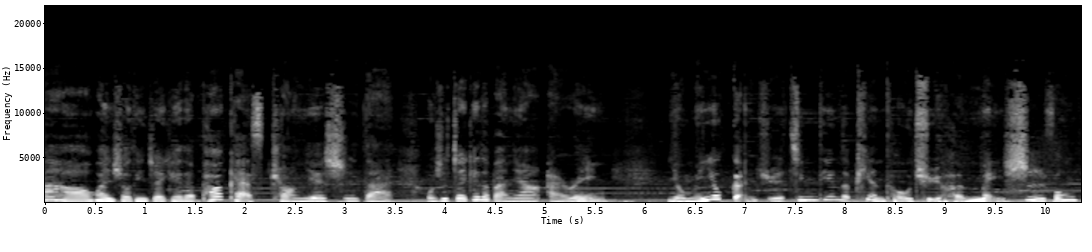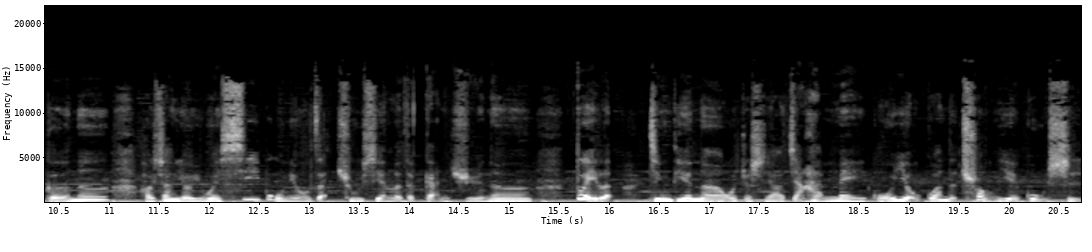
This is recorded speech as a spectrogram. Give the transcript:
家好，欢迎收听 JK 的 Podcast《创业时代》，我是 JK 的板娘 Irene。有没有感觉今天的片头曲很美式风格呢？好像有一位西部牛仔出现了的感觉呢？对了，今天呢，我就是要讲和美国有关的创业故事。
